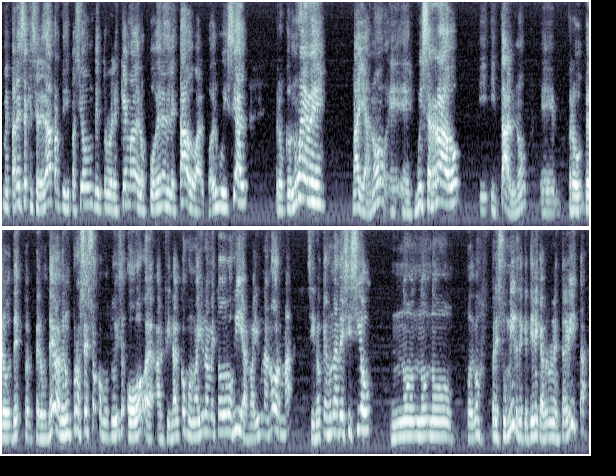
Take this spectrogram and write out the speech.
me parece que se le da participación dentro del esquema de los poderes del Estado al Poder Judicial, pero con nueve, vaya, ¿no? Eh, es muy cerrado y, tal, ¿no? Eh, pero, pero, pero debe haber un proceso, como tú dices, o eh, al final, como no hay una metodología, no hay una norma, sino que es una decisión, no, no, no podemos presumir de que tiene que haber una entrevista,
